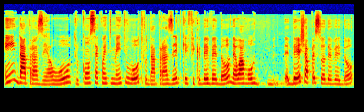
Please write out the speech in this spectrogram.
em dar prazer ao outro, consequentemente o outro dá prazer, porque fica devedor, né? O amor deixa a pessoa devedor.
